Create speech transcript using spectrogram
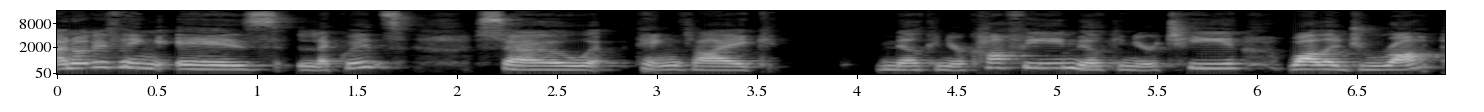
Another thing is liquids. So things like milk in your coffee, milk in your tea, while a drop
